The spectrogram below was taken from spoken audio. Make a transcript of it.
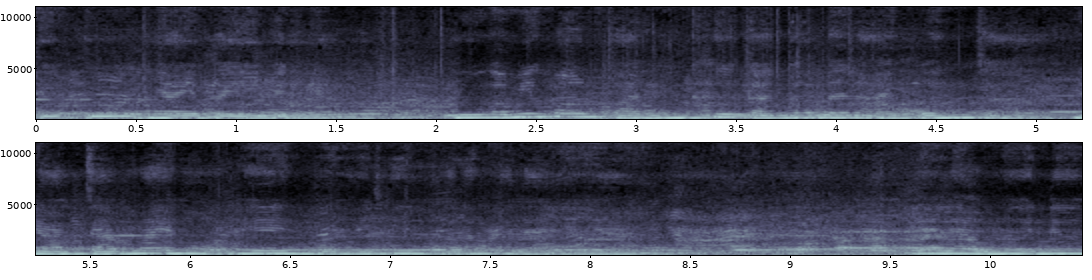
ติดตัวใหญ่ไปเป็นหยัง หนูก็มีความฝันคือกันกับหลายๆคนจ้ะอยากจับไม้หอเพลงบนวิธีหมอลำคณะใหญ่ๆและแล้วมือหนึ่ง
